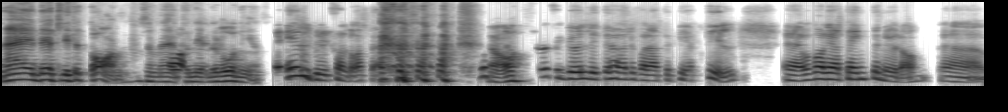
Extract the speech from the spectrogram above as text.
Nej, det är ett litet barn som är på nedervåningen. Eldrid som låter. ja. Det var så gulligt, jag hörde bara att det pep till. Eh, vad var det jag tänkte nu då? Eh,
